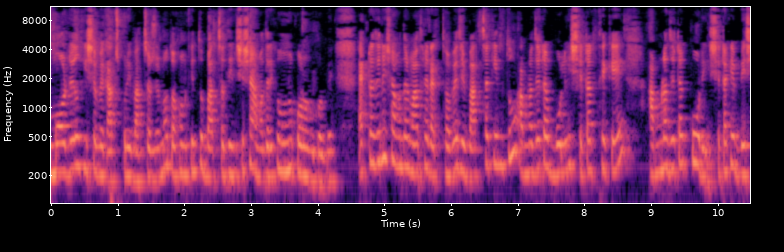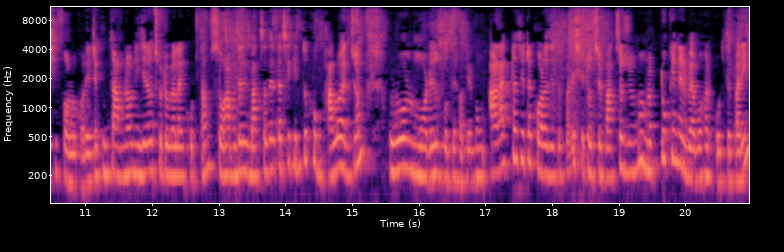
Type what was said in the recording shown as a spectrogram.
মডেল হিসেবে কাজ করি বাচ্চার জন্য, তখন কিন্তু বাচ্চা দিন শেষে আমাদেরকে অনুকরণ করবে। একটা জিনিস আমাদের মাথায় রাখতে হবে যে বাচ্চা কিন্তু আমরা যেটা বলি সেটার থেকে আমরা যেটা করি সেটাকে বেশি ফলো করে। এটা কিন্তু আমরাও নিজেরাও ছোটবেলায় করতাম। সো আমাদের বাচ্চাদের কাছে কিন্তু খুব ভালো একজন রোল মডেল হতে হবে। এবং আর যেটা করা যেতে পারে, সেটা হচ্ছে বাচ্চার জন্য আমরা টোকেনের ব্যবহার করতে পারি।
